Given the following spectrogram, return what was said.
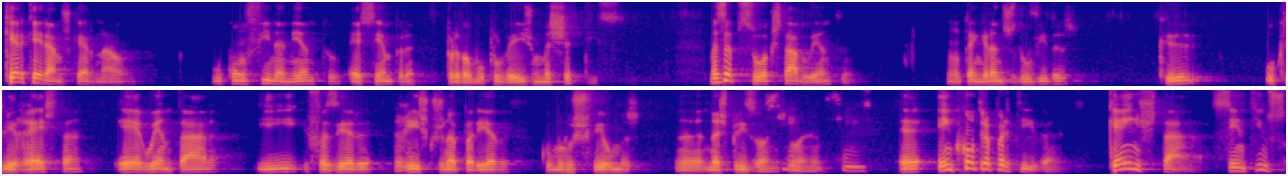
Quer queiramos, quer não, o confinamento é sempre, perdão-me o plebeísmo, uma chatice. Mas a pessoa que está doente não tem grandes dúvidas que o que lhe resta é aguentar e fazer riscos na parede, como nos filmes, eh, nas prisões, sim, não é? Sim. Eh, em contrapartida, quem está sentindo-se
